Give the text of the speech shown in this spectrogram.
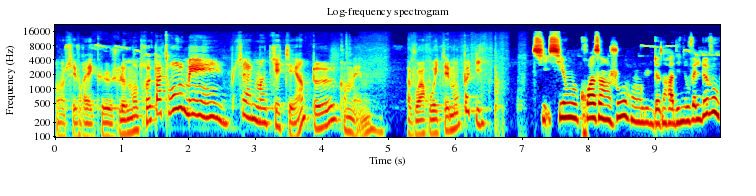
bon, c'est vrai que je le montre pas trop, mais ça m'inquiétait un peu quand même. Savoir où était mon petit. Si, si on le croise un jour, on lui donnera des nouvelles de vous.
